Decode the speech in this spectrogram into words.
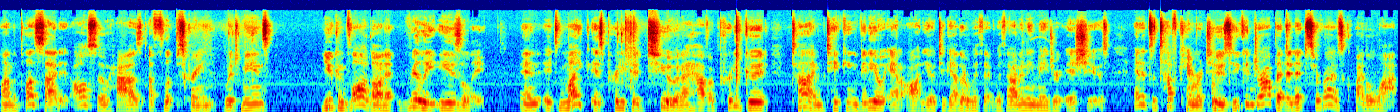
On the plus side, it also has a flip screen, which means you can vlog on it really easily. And its mic is pretty good too, and I have a pretty good time taking video and audio together with it without any major issues. And it's a tough camera too, so you can drop it and it survives quite a lot.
